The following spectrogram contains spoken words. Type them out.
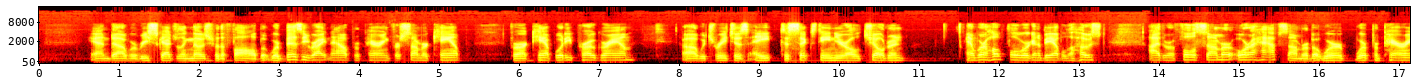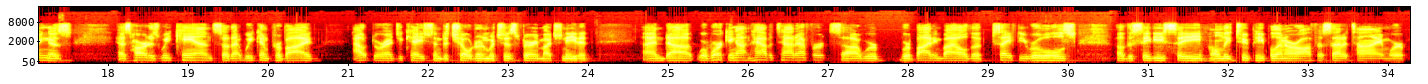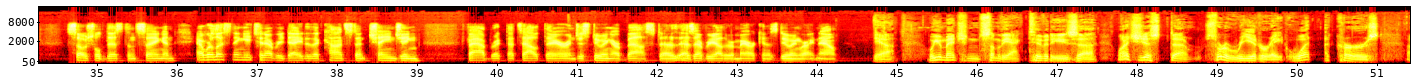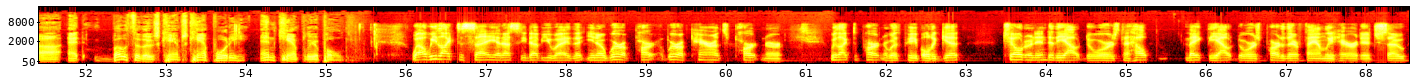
and uh, we're rescheduling those for the fall. But we're busy right now preparing for summer camp for our Camp Woody program, uh, which reaches 8 to 16 year old children. And we're hopeful we're going to be able to host either a full summer or a half summer, but we're, we're preparing as, as hard as we can so that we can provide outdoor education to children, which is very much needed. And uh, we're working on habitat efforts. Uh, we're we're abiding by all the safety rules of the CDC. Only two people in our office at a time. We're social distancing, and and we're listening each and every day to the constant changing fabric that's out there, and just doing our best as, as every other American is doing right now. Yeah. Well, you mentioned some of the activities. Uh, why don't you just uh, sort of reiterate what occurs uh, at both of those camps, Camp Woody and Camp Leopold? Well, we like to say at SCWA that you know we're a part, we're a parent's partner. We like to partner with people to get children into the outdoors to help make the outdoors part of their family heritage. So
